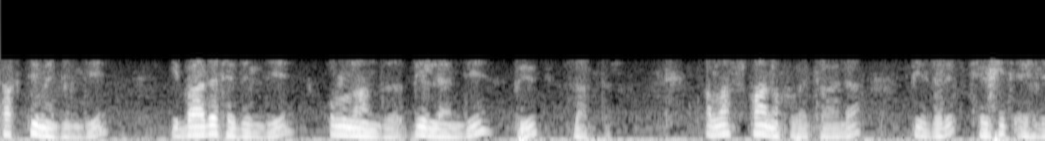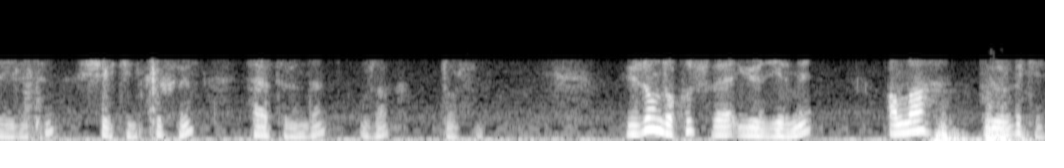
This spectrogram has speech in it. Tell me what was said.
takdim edildiği, ibadet edildiği, ululandığı, birlendiği büyük zattır. Allah subhanahu ve teala bizleri tevhid ehli eylesin. Şirkin, küfrün her türünden uzak dursun. 119 ve 120 Allah buyurdu ki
